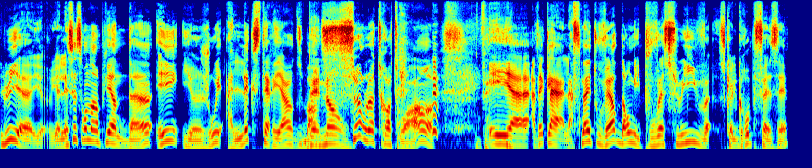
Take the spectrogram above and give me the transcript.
Lui, euh, il a- il a laissé son ampli en dedans et il a joué à l'extérieur du bar, Ben sur le trottoir. et euh, avec la, la fenêtre ouverte, donc, il pouvait suivre ce que le groupe faisait.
